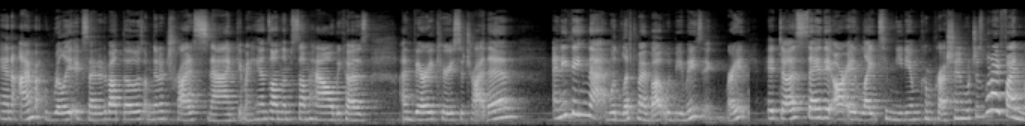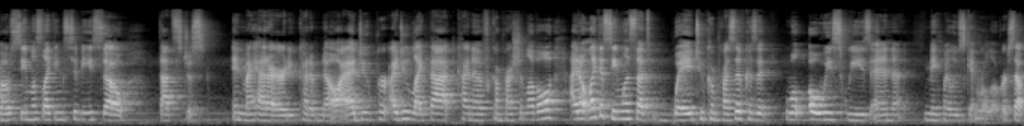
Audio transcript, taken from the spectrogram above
And I'm really excited about those. I'm gonna try to snag, get my hands on them somehow because I'm very curious to try them. Anything that would lift my butt would be amazing, right? It does say they are a light to medium compression, which is what I find most seamless leggings to be. So that's just in my head, I already kind of know. I do per, I do like that kind of compression level. I don't like a seamless that's way too compressive because it will always squeeze and make my loose skin roll over. So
